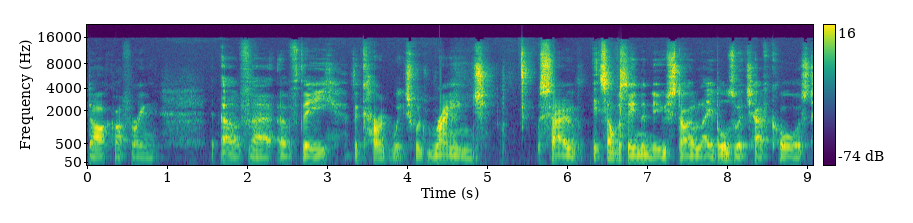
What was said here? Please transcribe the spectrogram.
dark offering of uh, of the the current Wychwood range. So it's obviously in the new style labels, which have caused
